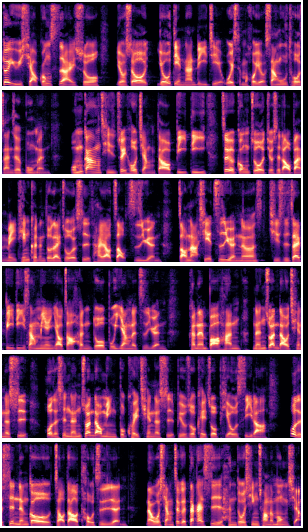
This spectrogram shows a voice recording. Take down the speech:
对于小公司来说，有时候有点难理解为什么会有商务拓展这个部门。我们刚刚其实最后讲到 BD 这个工作，就是老板每天可能都在做的事，他要找资源，找哪些资源呢？其实，在 BD 上面要找很多不一样的资源，可能包含能赚到钱的事，或者是能赚到名不亏钱的事，比如说可以做 POC 啦，或者是能够找到投资人。那我想这个大概是很多新创的梦想。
